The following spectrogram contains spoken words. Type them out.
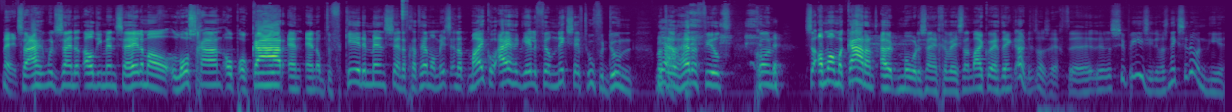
Nee, het zou eigenlijk moeten zijn dat al die mensen helemaal losgaan op elkaar en, en op de verkeerde mensen. En dat gaat helemaal mis. En dat Michael eigenlijk die hele film niks heeft hoeven doen. Omdat Ja. heel Haddonfield gewoon ze allemaal elkaar aan het uitmoorden zijn geweest. En dat Michael echt denkt, oh, dit was echt dit was super easy. Er was niks te doen hier.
